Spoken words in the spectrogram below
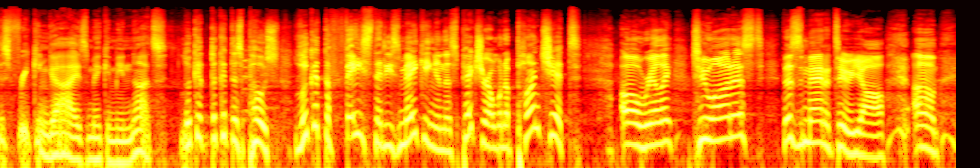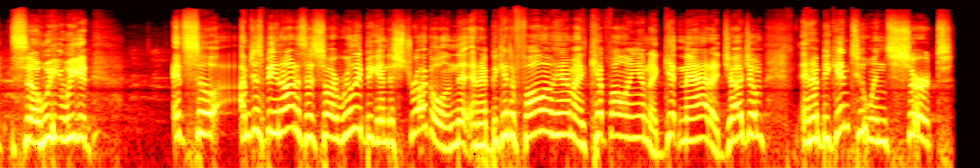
this freaking guy is making me nuts. Look at look at this post. Look at the face that he's making in this picture. I want to punch it. Oh, really? Too honest? This is Manitou, y'all. Um, so we we could. And so I'm just being honest. And so I really began to struggle, and, and I began to follow him. I kept following him. I get mad. I judge him, and I begin to insert,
